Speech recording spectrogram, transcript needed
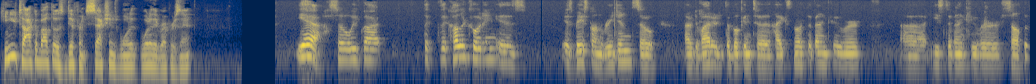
Can you talk about those different sections? What, what do they represent? Yeah, so we've got the, the color coding is is based on region. So I've divided the book into hikes north of Vancouver, uh, east of Vancouver, south of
